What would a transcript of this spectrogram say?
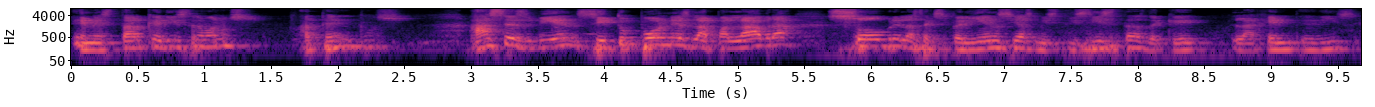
en estar, ¿qué dice, hermanos? Atentos. Haces bien si tú pones la palabra sobre las experiencias misticistas de que la gente dice.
